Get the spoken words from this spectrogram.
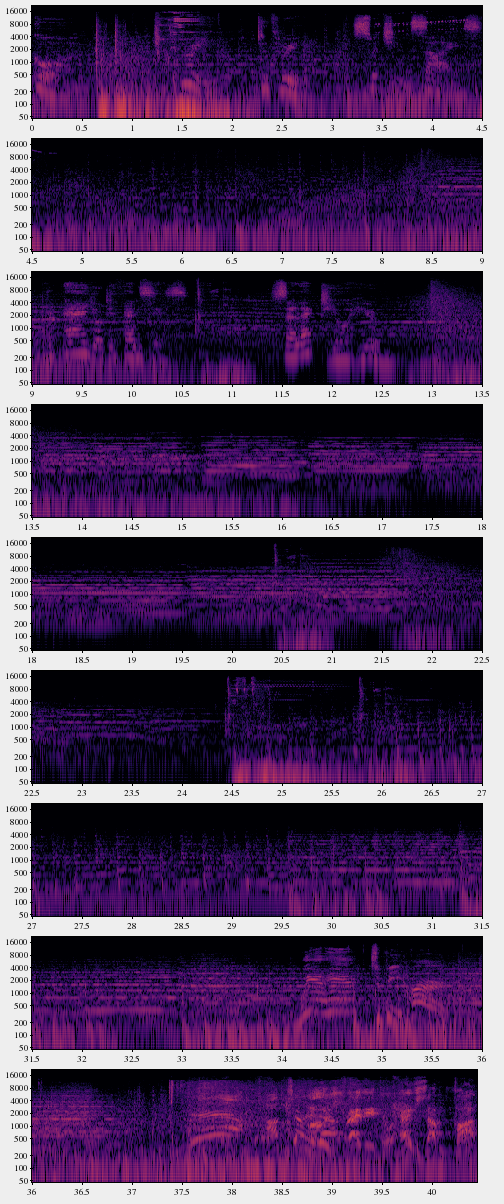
Score three to three. Switching sides. Prepare your defenses. Select your hero. To be heard. Yeah, I'll turn it. Who's ready to have some fun?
